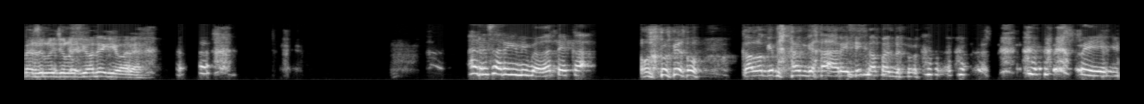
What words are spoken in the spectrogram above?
versi lucu-lucuannya gimana? Harus hari ini banget ya kak oh kalau kita nggak hari ini kapan dong oh, iya.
